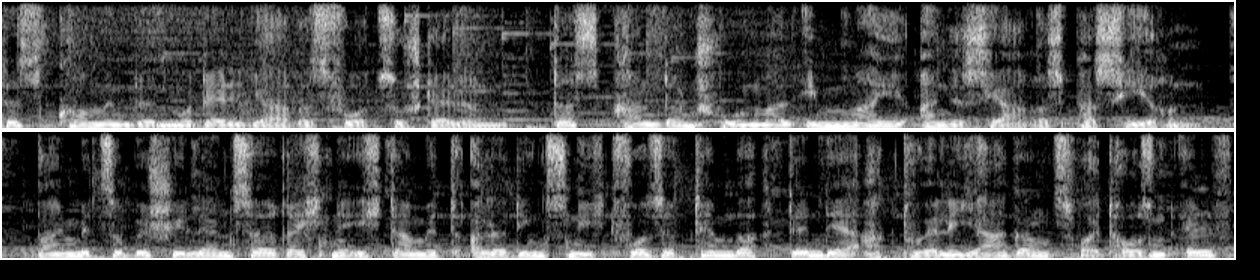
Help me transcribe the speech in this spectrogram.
des kommenden Modelljahres vorzustellen. Das kann dann schon mal im Mai eines Jahres passieren. Beim Mitsubishi Lancer rechne ich damit allerdings nicht vor September, denn der aktuelle Jahrgang 2011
